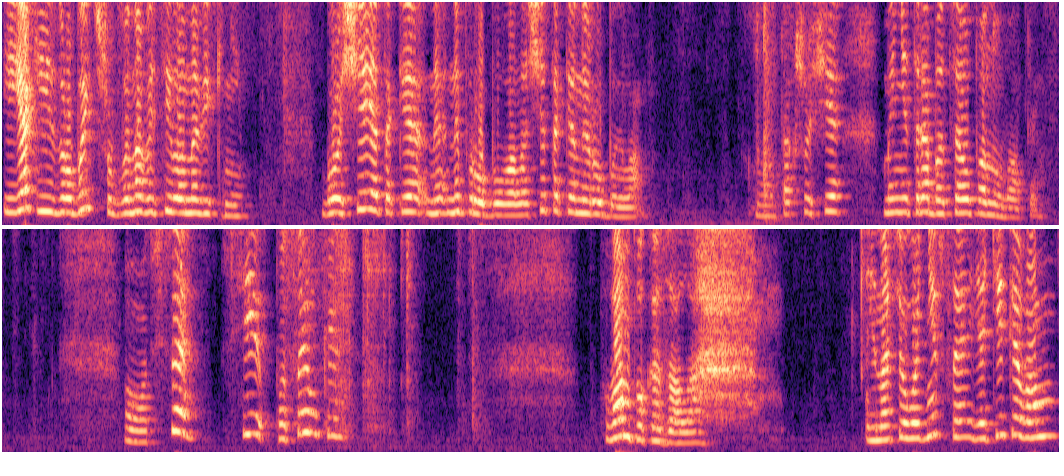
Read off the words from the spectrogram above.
і як її зробити, щоб вона висіла на вікні. Бо ще я таке не, не пробувала, ще таке не робила. О, так що ще мені треба це опанувати. От, все, всі посилки вам показала. І на сьогодні все. Я тільки вам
